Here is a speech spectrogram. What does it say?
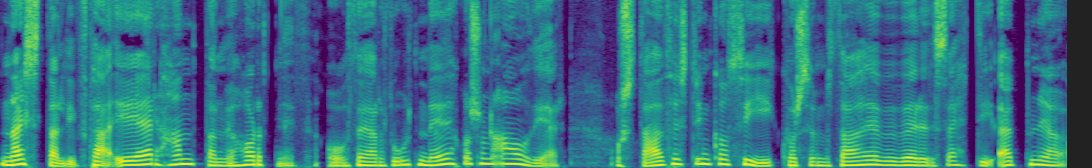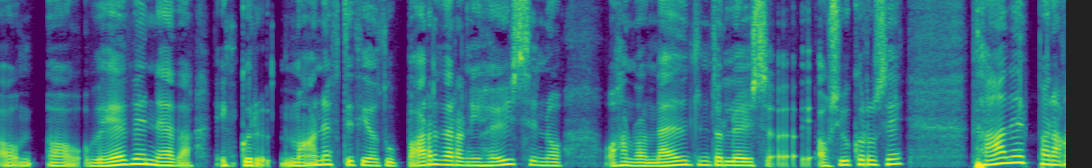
Næsta líf, það er handan við hornið. Og þegar þú ert með eitthvað svona á þér og staðfesting á því hvort sem það hefur verið sett í efni á, á vefin eða einhver mann eftir því að þú barðar hann í hausin og, og hann var meðundundarlaus á sjúkarúsi það er bara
